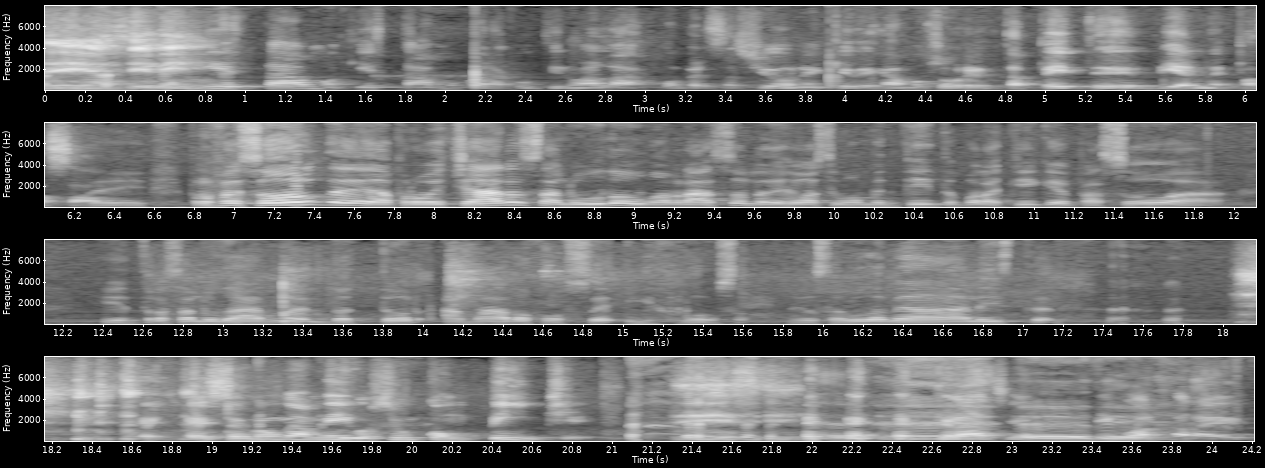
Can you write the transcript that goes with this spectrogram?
Sí, así mismo. Aquí estamos, aquí estamos para continuar las conversaciones que dejamos sobre el tapete el viernes pasado. Sí. Profesor, de aprovechar, saludo, un abrazo, le dejó hace un momentito por aquí que pasó a, y entró a saludarnos el doctor Amado José y Rosa. Digo, salúdame a Alister. Ese no es un amigo, es un compinche. Sí, sí. Gracias. Eh, sí. Igual para él.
